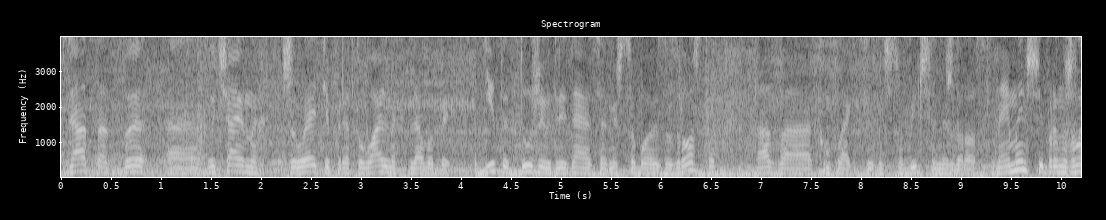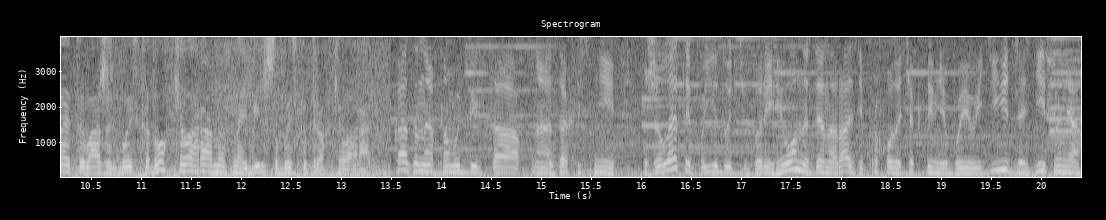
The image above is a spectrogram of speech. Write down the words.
взята з е, звичайних жилетів рятувальних для води. Діти дуже відрізняються між собою за зростом та за комплекцією значно більше ніж дорослі. Найменші бронежилети важать близько 2 кг, найбільше близько 3 кг. Вказаний автомобіль та е, захисні жилети поїдуть в регіони, де наразі проходять активні бойові дії для здійснення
